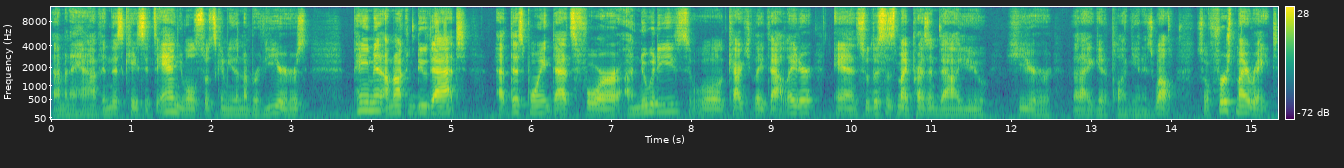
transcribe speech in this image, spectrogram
that I'm going to have. In this case, it's annual, so it's going to be the number of years. Payment, I'm not going to do that. At this point, that's for annuities. We'll calculate that later. And so this is my present value here that I get to plug in as well. So first my rate.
